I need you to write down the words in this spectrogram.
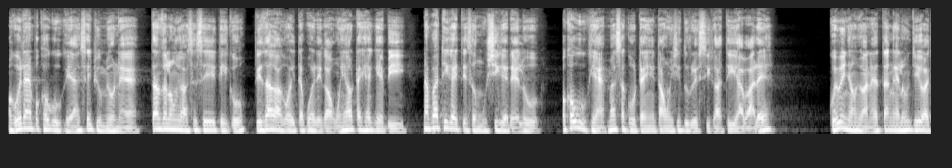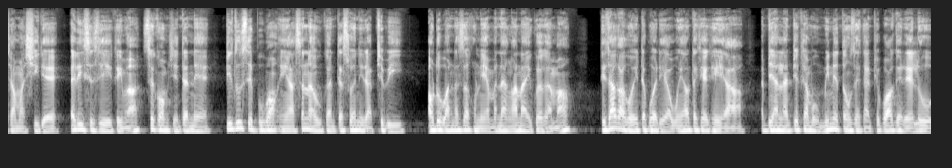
မကွေးတိုင်းပခုတ်ကူခရိုင်စိတ်ဖြူမြို့နယ်တန်းစလုံးရွာစစ်ဆေးဂိတ်ကိုဒေသကာကွယ်တပ်ဖွဲ့တွေကဝင်ရောက်တိုက်ခတ်ခဲ့ပြီးနှစ်ပတ်ထိခိုက်ဒေဆုံးမှုရှိခဲ့တယ်လို့ပခုတ်ကူခရိုင်အမှတ်19တိုင်ရင်တာဝန်ရှိသူတွေစီကသိရပါဗျ။ခွေးပင်ချောင်းရွာနဲ့တန်ငယ်လုံးကျေးရွာကြားမှာရှိတဲ့အဲ့ဒီစစ်စေးဂိမ်းမှာစစ်ကော်မရှင်တပ်နဲ့ပြည်သူစစ်ပူးပေါင်းအင်အား12ဦးခန့်တက်ဆွဲနေတာဖြစ်ပြီးအောက်တိုဘာ29ရက်မနက်9:00နာရီခွဲကမှဒေသကာကွယ်ရေးတပ်ဖွဲ့တွေကဝင်ရောက်တိုက်ခတ်ခဲ့ရာအပြန်အလှန်ပစ်ခတ်မှုမိနစ်30ခန့်ဖြစ်ပွားခဲ့တယ်လို့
